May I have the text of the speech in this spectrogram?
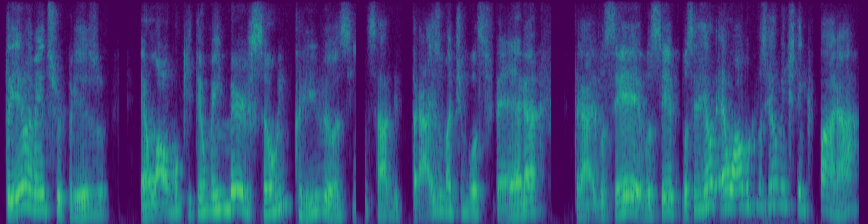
extremamente surpreso. É um álbum que tem uma imersão incrível, assim, sabe? Traz uma atmosfera, você, você, você é um álbum que você realmente tem que parar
